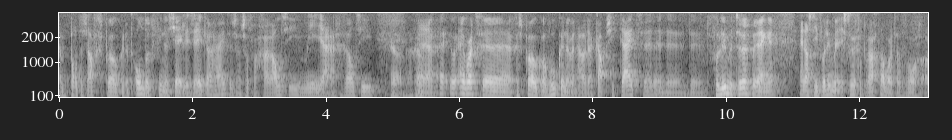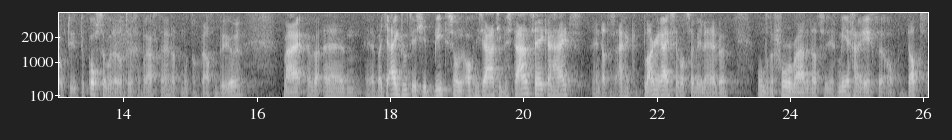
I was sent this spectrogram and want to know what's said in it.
een pad is afgesproken dat onder financiële zekerheid, dus een soort van garantie, een meerjarige garantie, ja, er, er, wordt ge, gesproken over hoe kunnen we nou de capaciteit, de, de, de volume terugbrengen en als die volume is teruggebracht, dan wordt er vervolgens ook de, de kosten worden dan teruggebracht. Hè. Dat moet nog wel gebeuren. Maar uh, wat je eigenlijk doet, is je biedt zo'n organisatie bestaanszekerheid. En dat is eigenlijk het belangrijkste wat ze willen hebben. Onder de voorwaarde dat ze zich meer gaan richten op dat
